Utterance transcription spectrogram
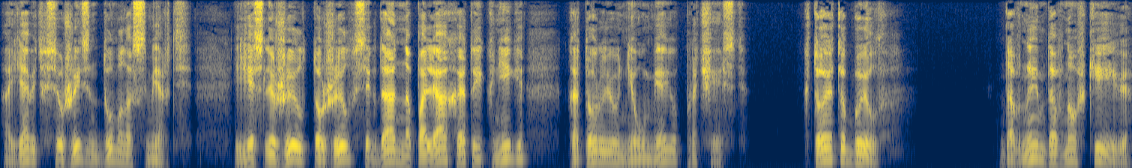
А я ведь всю жизнь думал о смерти и если жил, то жил всегда на полях этой книги, которую не умею прочесть. Кто это был? Давным-давно в Киеве.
